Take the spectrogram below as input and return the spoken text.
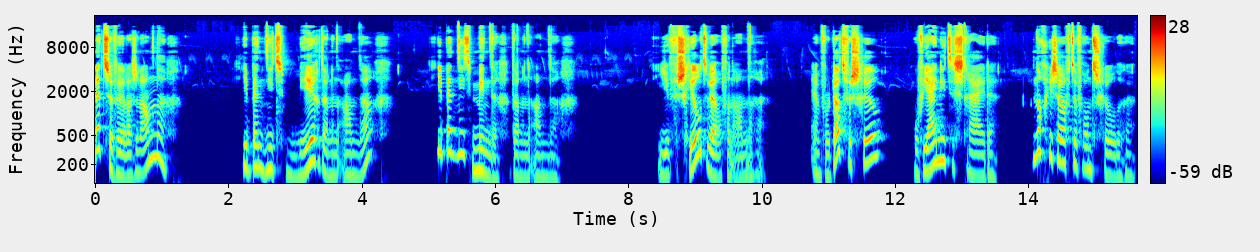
Net zoveel als een ander. Je bent niet meer dan een ander. Je bent niet minder dan een ander. Je verschilt wel van anderen. En voor dat verschil hoef jij niet te strijden, noch jezelf te verontschuldigen.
